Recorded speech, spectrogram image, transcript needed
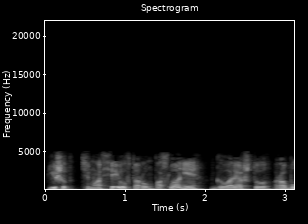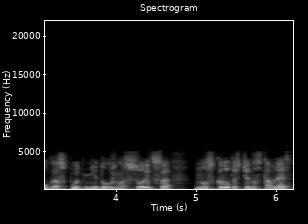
пишет Тимофею во втором послании, говоря, что рабу Господню не должно ссориться, но с кротостью наставлять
